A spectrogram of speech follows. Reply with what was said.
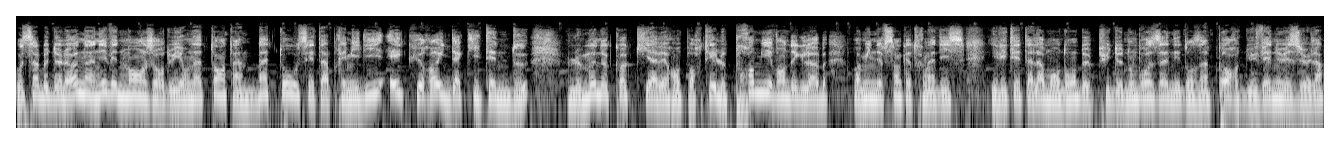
Au Sable d'Olonne, un événement aujourd'hui. On attend un bateau cet après-midi, Écureuil d'Aquitaine 2, le monocoque qui avait remporté le premier Vendée Globe en 1990. Il était à l'abandon depuis de nombreuses années dans un port du Venezuela.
